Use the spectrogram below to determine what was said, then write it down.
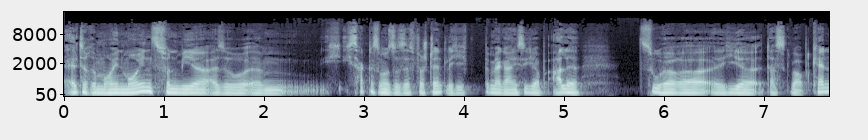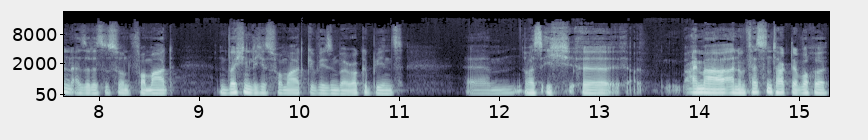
ältere Moin Moins von mir. Also ähm, ich, ich sag das immer so selbstverständlich. Ich bin mir gar nicht sicher, ob alle Zuhörer äh, hier das überhaupt kennen. Also das ist so ein Format, ein wöchentliches Format gewesen bei Rocket Beans, ähm, was ich äh, einmal an einem festen Tag der Woche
